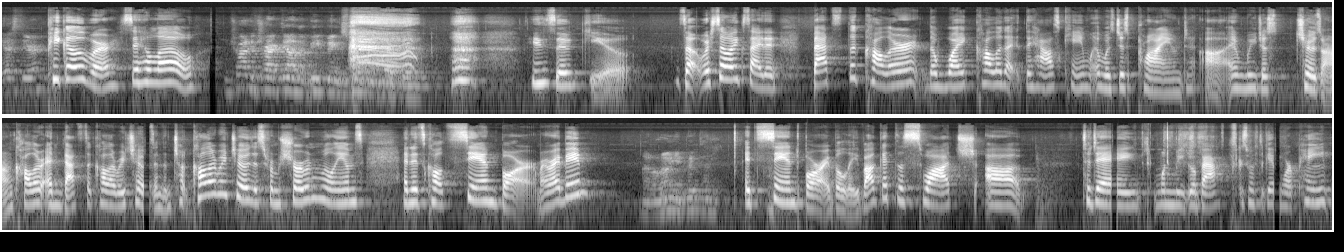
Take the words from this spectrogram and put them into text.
Yes, dear? peek over, say hello. I'm trying to track down the beeping detector. He's so cute. So we're so excited. That's the color, the white color that the house came. It was just primed, uh, and we just chose our own color, and that's the color we chose. And the color we chose is from Sherwin Williams, and it's called Sandbar. Am I right, babe? I don't know, you picked it. It's Sandbar, I believe. I'll get the swatch uh, today when we go back because we have to get more paint.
